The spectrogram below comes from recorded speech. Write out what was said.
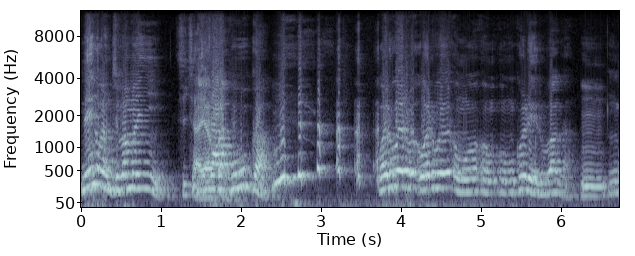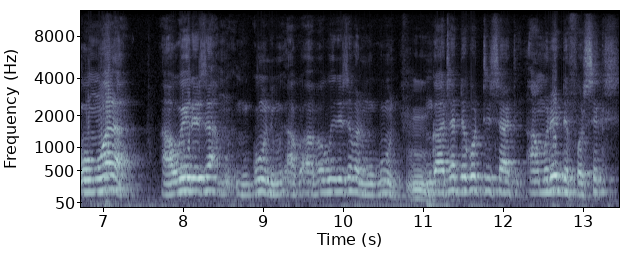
naye nga bantu tebamanyi kakuwuga waliwo waliwo omu- omu- omukola erubaga Mm. ng'omuwala aweereza mu- mugundi mu- aba- abaweereza bano mugundi Mm. ng'ataddeko t-shirt amredde for sex.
